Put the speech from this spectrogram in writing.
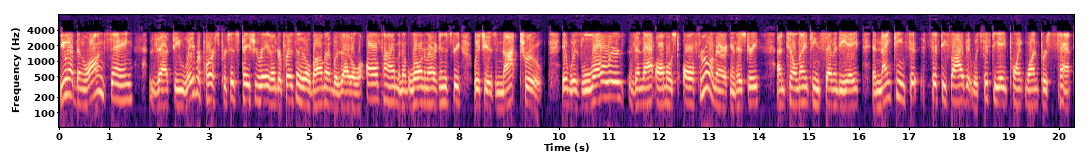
you have been long saying that the labor force participation rate under President Obama was at an all-time and low in American history, which is not true. It was lower than that almost all through American history until 1978. In 1955, it was 58.1%.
